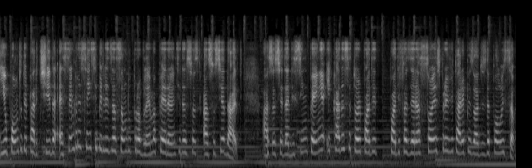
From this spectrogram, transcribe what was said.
E o ponto de partida é sempre a sensibilização do problema perante a sociedade. A sociedade se empenha e cada setor pode, pode fazer ações para evitar episódios de poluição.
